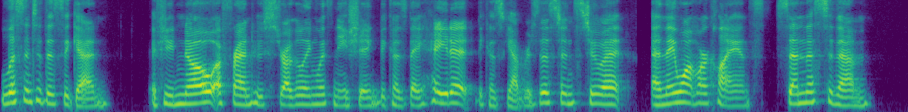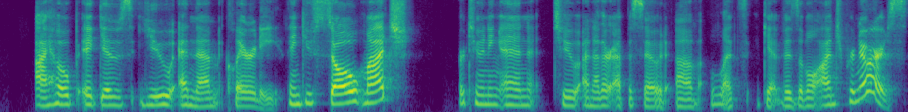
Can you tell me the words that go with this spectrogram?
listen to this again. If you know a friend who's struggling with niching because they hate it, because you have resistance to it, and they want more clients, send this to them. I hope it gives you and them clarity. Thank you so much for tuning in to another episode of Let's Get Visible Entrepreneurs.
